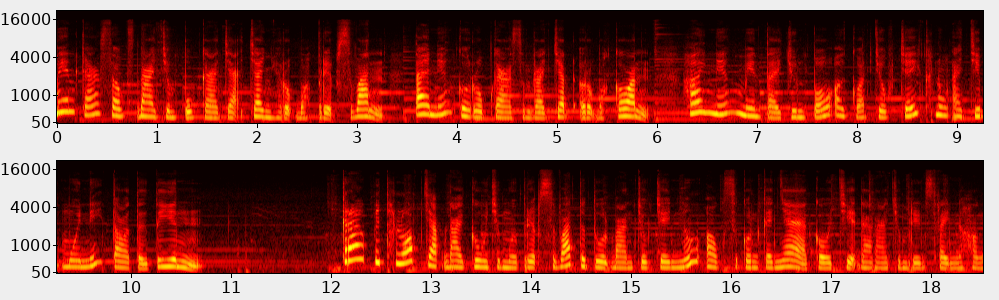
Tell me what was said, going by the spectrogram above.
មានការសោកស្ដាយចំពោះការចាក់ចែងរបស់ព្រាបស្វ័នតែនាងគោរពការសម្រេចចិត្តរបស់គាត់ហើយនាងមានតែជូនពរឲ្យគាត់ជោគជ័យក្នុងអាជីពមួយនេះតទៅទៀតក្រៅពីធ្លាប់ចាប់ដៃគូជាមួយព្រាបស្វាត់ទទួលបានជោគជ័យនោះអុកសគុណកញ្ញាក៏ជាតារាចម្រៀងស្រីនៅហង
